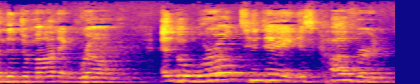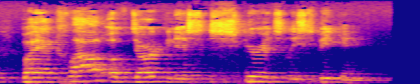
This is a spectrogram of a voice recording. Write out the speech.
and the demonic realm. And the world today is covered by a cloud of darkness, spiritually speaking.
